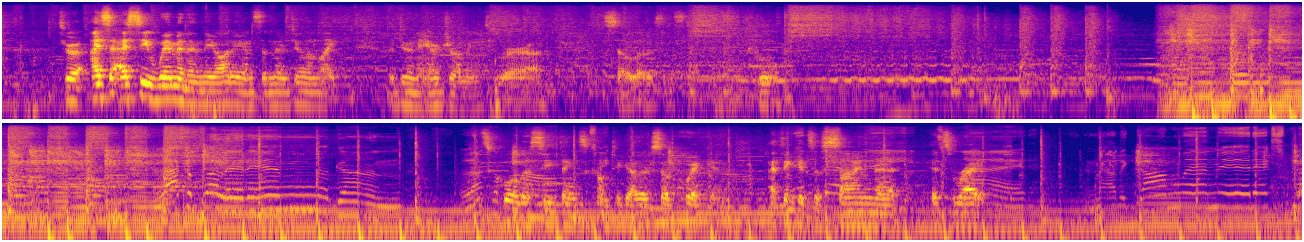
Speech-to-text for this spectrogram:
to her. I see, I see women in the audience, and they're doing like they're doing air drumming to her uh, solos and stuff. It's cool. Like a bullet in a gun. It's cool to see things come together so quick, and I think it's a sign that it's right. And I'll be gone when it explodes.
